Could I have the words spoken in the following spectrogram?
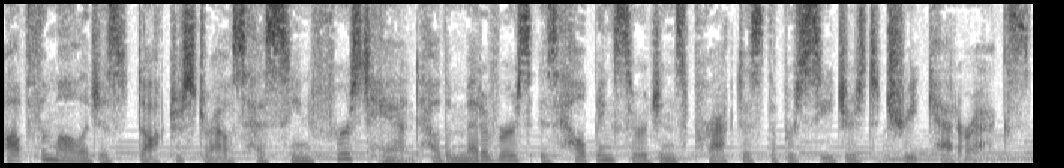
Ophthalmologist Dr. Strauss has seen firsthand how the metaverse is helping surgeons practice the procedures to treat cataracts.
